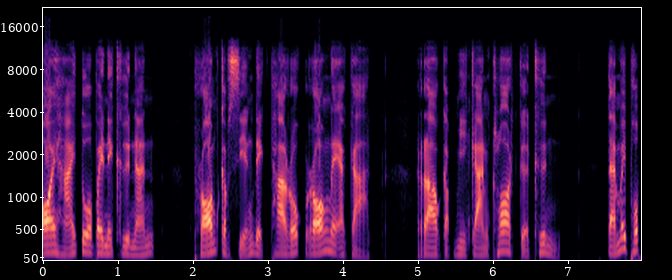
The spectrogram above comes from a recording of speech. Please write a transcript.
ออยหายตัวไปในคืนนั้น พร้อมกับเสียงเด็กทารกร้องในอากาศ ราวกับมีการคลอดเกิดขึ้น แต่ไม่พบ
